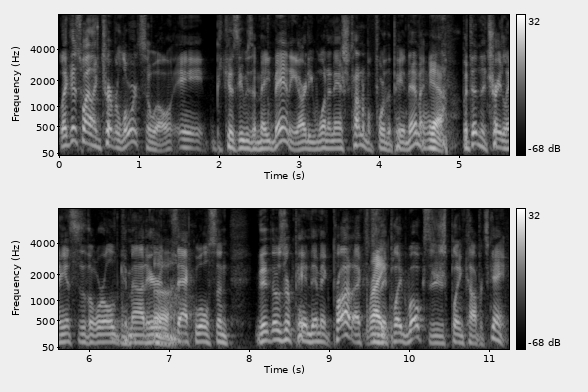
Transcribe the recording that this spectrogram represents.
like that's why I like Trevor Lawrence so well eh, because he was a made man. He already won a national title before the pandemic. Yeah. But then the Trey Lances of the world come out here and Zach Wilson. Th- Those are pandemic products. Right. They played well because they're just playing conference games.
